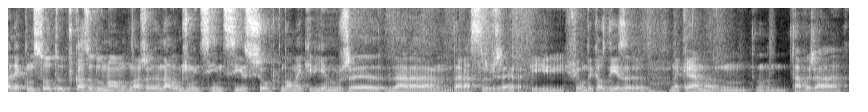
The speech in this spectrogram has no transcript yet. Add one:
olha, começou tudo por causa do nome. Nós andávamos muito indecisos sobre que nome é que queríamos uh, dar, à, dar à cervejeira. E foi um daqueles dias, uh, na cama, um, estava já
